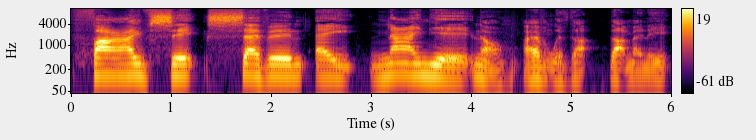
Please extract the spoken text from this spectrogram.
five, six, seven, eight, nine years. No, I haven't lived that that many.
